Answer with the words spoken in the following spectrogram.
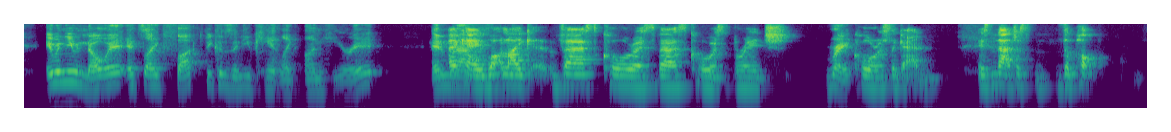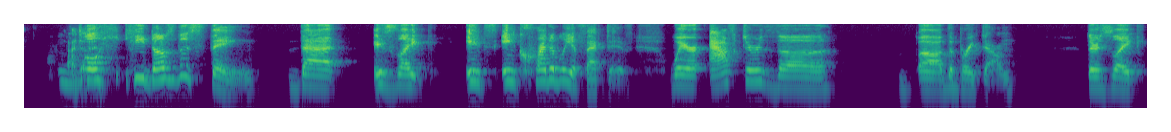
when you know it, it's like fucked because then you can't like unhear it. And Okay, was- what like verse, chorus, verse, chorus, bridge, right chorus again? Isn't that just the pop? Well know. he does this thing that is like it's incredibly effective where after the uh the breakdown there's like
